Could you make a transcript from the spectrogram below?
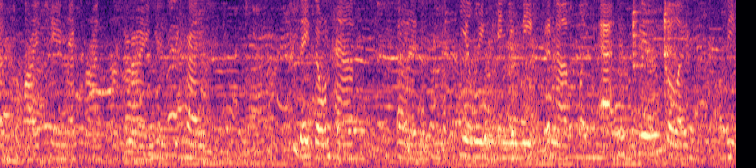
as to why chain restaurants are dying is because they don't have an appealing and unique enough like atmosphere. So like the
